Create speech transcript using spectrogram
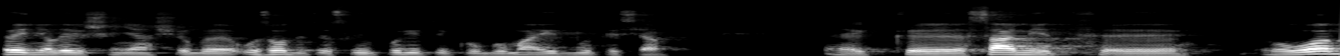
прийняли рішення, щоб узгодити свою політику, бо має відбутися е, саміт е, ООН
